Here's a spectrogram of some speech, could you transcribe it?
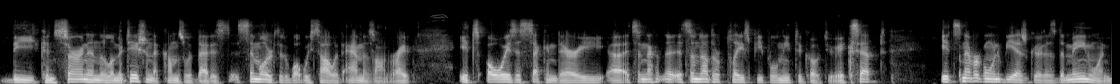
the concern and the limitation that comes with that is similar to what we saw with Amazon, right? It's always a secondary. Uh, it's an, it's another place people need to go to. Except it's never going to be as good as the main one.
